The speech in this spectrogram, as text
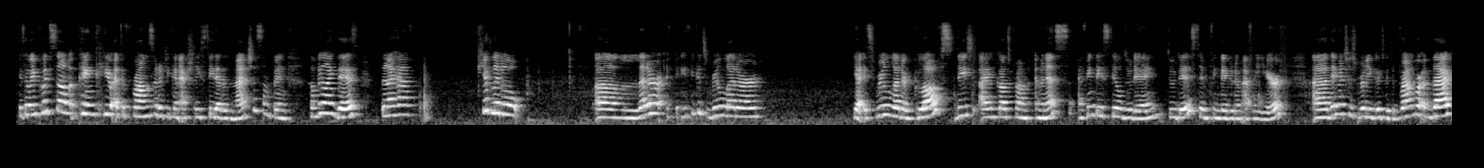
Okay, so we put some pink here at the front so that you can actually see that it matches something something like this. Then I have cute little uh, leather I, th I think it's real leather yeah, it's real leather gloves. These I got from M&S. I think they still do they do this. I think they do them every year. Uh, they match just really good with the brown bag.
